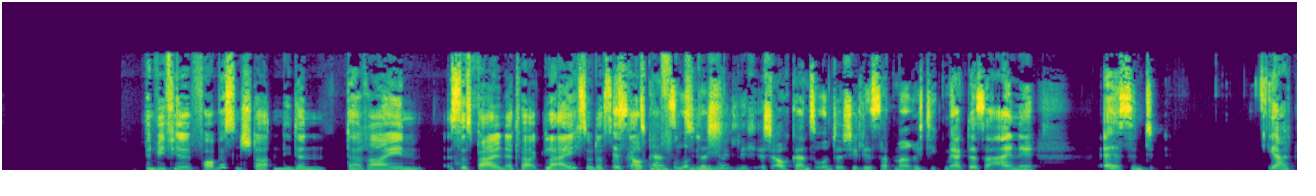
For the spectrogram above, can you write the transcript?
In wie viel Vorwissen starten die denn da rein? Ist das bei allen etwa gleich, so dass das ist ganz auch ganz unterschiedlich. Ist auch ganz unterschiedlich. Das hat man richtig gemerkt, dass eine äh, es sind ja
